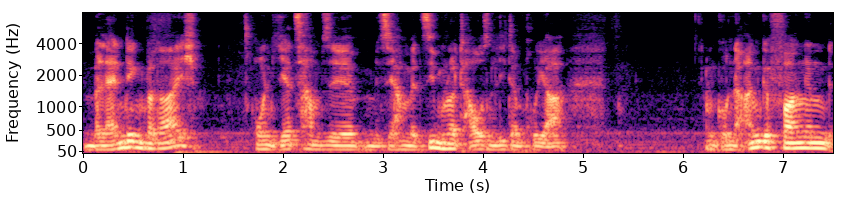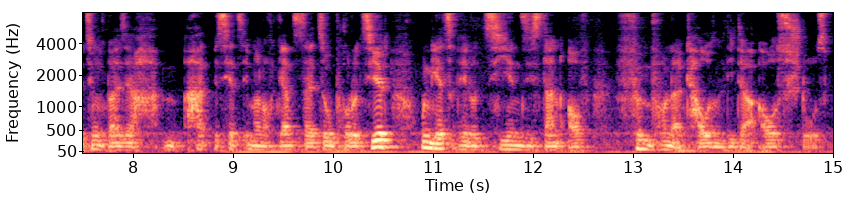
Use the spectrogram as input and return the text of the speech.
Blending-Bereich und jetzt haben sie, sie haben mit 700.000 Litern pro Jahr im Grunde angefangen, beziehungsweise hat bis jetzt immer noch die ganze Zeit so produziert und jetzt reduzieren sie es dann auf 500.000 Liter Ausstoß.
